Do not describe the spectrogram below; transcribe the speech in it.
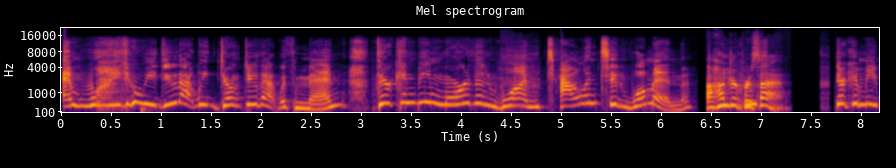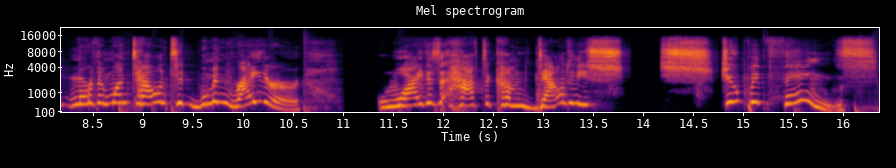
And why do we do that? We don't do that with men. There can be more than one talented woman. A hundred percent. There can be more than one talented woman writer. Why does it have to come down to these s- stupid things?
